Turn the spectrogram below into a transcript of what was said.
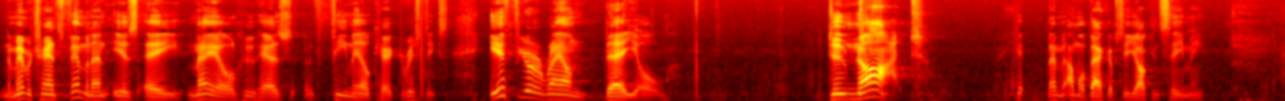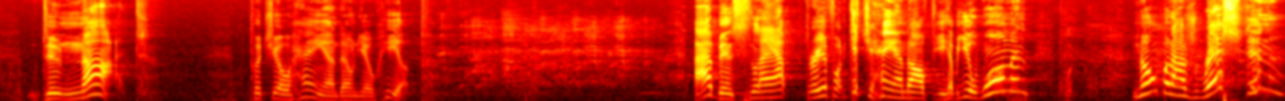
Now, remember, trans feminine is a male who has female characteristics. If you're around Dale, do not, me, I'm going to back up so y'all can see me. Do not put your hand on your hip I've been slapped three or four. Get your hand off you. Are you a woman? No, but I was resting.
